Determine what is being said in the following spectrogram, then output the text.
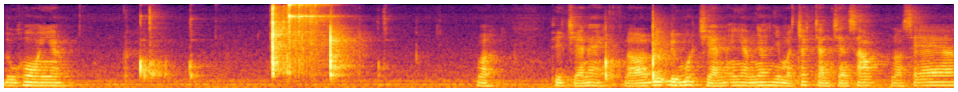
đúng không anh em vâng thì chén này nó bị đứng một chén anh em nhé nhưng mà chắc chắn chén sau nó sẽ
